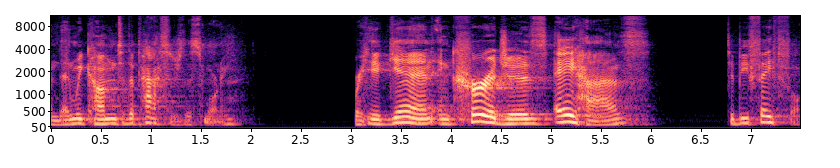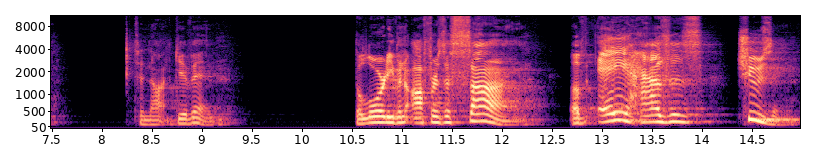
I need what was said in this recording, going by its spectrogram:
And then we come to the passage this morning where he again encourages Ahaz to be faithful, to not give in. The Lord even offers a sign of Ahaz's choosing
